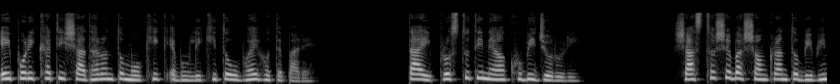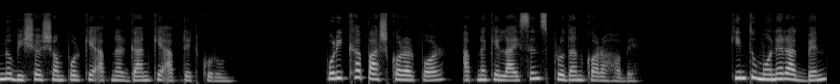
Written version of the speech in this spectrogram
এই পরীক্ষাটি সাধারণত মৌখিক এবং লিখিত উভয় হতে পারে। তাই প্রস্তুতি নেওয়া খুবই জরুরি। স্বাস্থ্যসেবা সংক্রান্ত বিভিন্ন বিষয় সম্পর্কে আপনার গানকে আপডেট করুন। পরীক্ষা পাশ করার পর আপনাকে লাইসেন্স প্রদান করা হবে। কিন্তু মনে রাখবেন,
